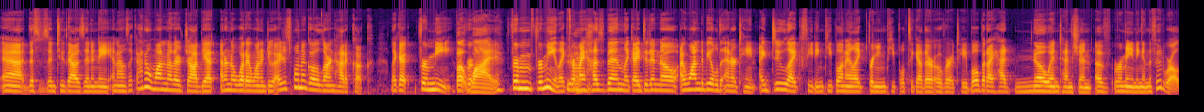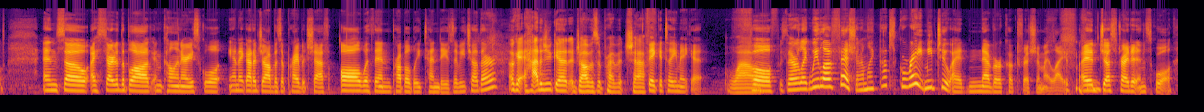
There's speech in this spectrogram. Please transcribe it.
Uh, this was in 2008, and I was like, I don't want another job yet. I don't know what I want to do. I just want to go learn how to cook. Like I, for me, But for- why? For for me, like for my husband, like I didn't know. I wanted to be able to entertain. I do like feeding people, and I like bringing people together over a table. But I had no intention of remaining in the food world. And so I started the blog and culinary school, and I got a job as a private chef, all within probably 10 days of each other. Okay, how did you get a job as a private chef? Fake it till you make it. Wow. Full, they're like, we love fish. And I'm like, that's great. Me too. I had never cooked fish in my life. I had just tried it in school.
